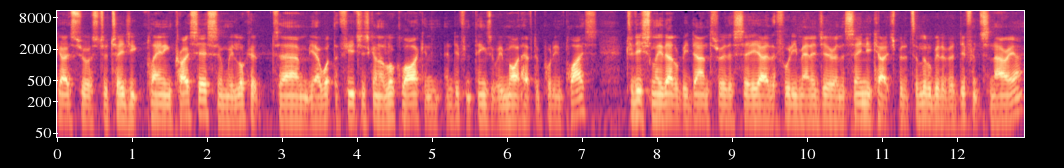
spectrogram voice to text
goes through a strategic planning process and we look at um, you know, what the future is going to look like and, and, different things that we might have to put in place. Traditionally, that'll be done through the CEO, the footy manager, and the senior coach, but it's a little bit of a different scenario.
